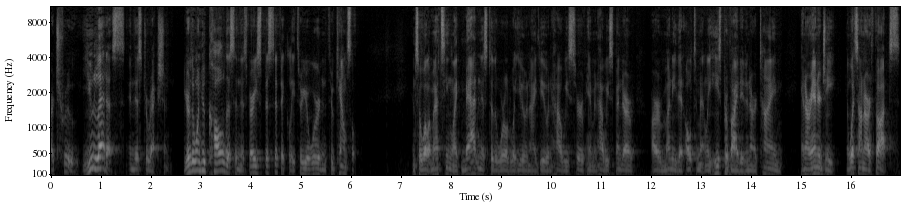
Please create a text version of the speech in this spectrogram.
are true. You led us in this direction. You're the one who called us in this very specifically through your word and through counsel. And so while it might seem like madness to the world what you and I do and how we serve him and how we spend our, our money that ultimately he's provided in our time and our energy and what's on our thoughts,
